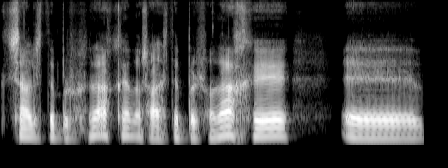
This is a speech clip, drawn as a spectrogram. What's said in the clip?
sale este personaje, no sale este personaje, eh,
